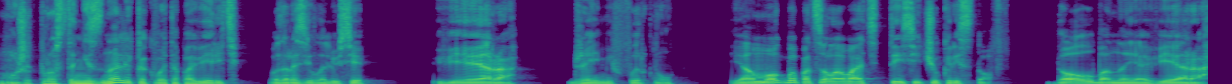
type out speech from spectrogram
«Может, просто не знали, как в это поверить?» – возразила Люси. «Вера!» – Джейми фыркнул. «Я мог бы поцеловать тысячу крестов. Долбаная вера!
